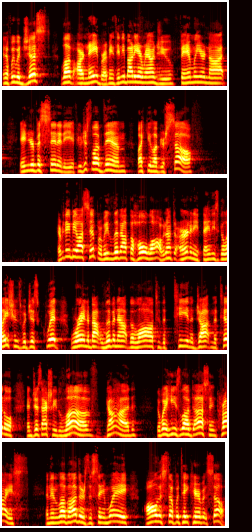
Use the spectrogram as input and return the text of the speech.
and if we would just love our neighbor, it means anybody around you, family or not, in your vicinity, if you just love them like you love yourself, Everything would be a lot simpler. We live out the whole law. We don't have to earn anything. These Galatians would just quit worrying about living out the law to the T and the jot and the tittle and just actually love God the way He's loved us in Christ and then love others the same way. All this stuff would take care of itself.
